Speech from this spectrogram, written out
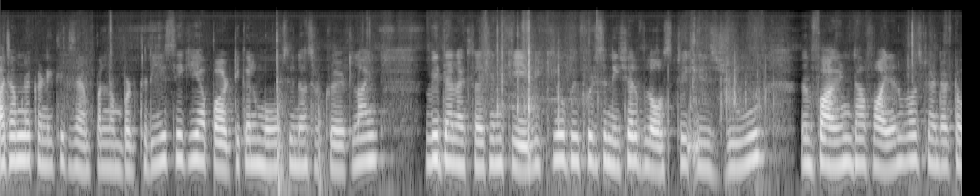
आज हमने करनी थी एग्जांपल नंबर थ्री से कि particle moves in a straight line with an acceleration kv cube. if its initial velocity is u then find the final and the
